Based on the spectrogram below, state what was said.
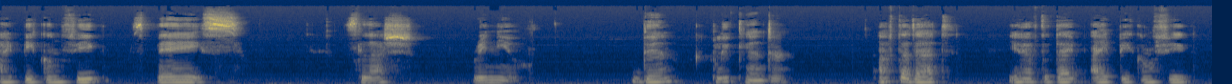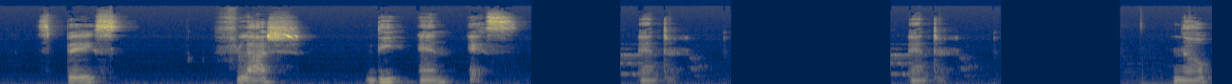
ipconfig space slash renew then click enter after that you have to type ipconfig space flash dns enter enter. Now,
